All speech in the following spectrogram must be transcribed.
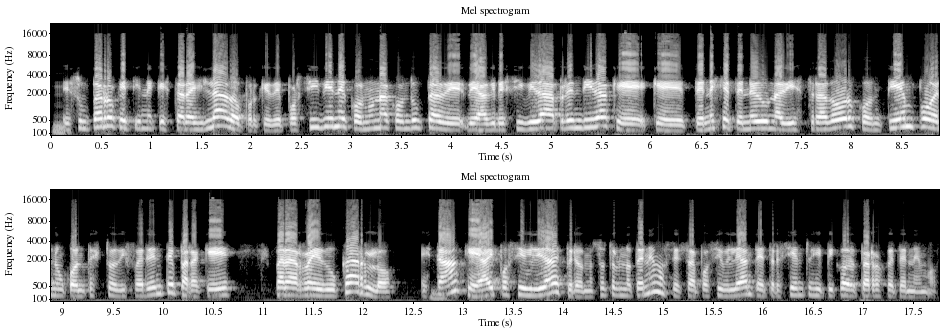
Mm. Es un perro que tiene que estar aislado porque de por sí viene con una conducta de, agresividad aprendida que, que, tenés que tener un adiestrador con tiempo en un contexto diferente para que para reeducarlo. ¿Está? Mm. Que hay posibilidades, pero nosotros no tenemos esa posibilidad ante 300 y pico de perros que tenemos.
